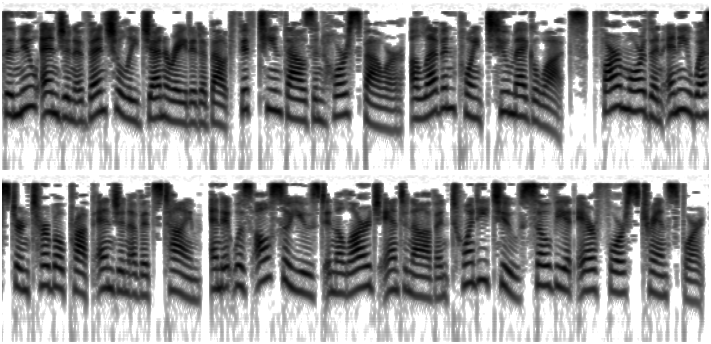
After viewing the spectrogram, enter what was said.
The new engine eventually generated about 15,000 horsepower, 11.2 megawatts, far more than any Western turboprop engine of its time, and it was also used in the large Antonov An-22 Soviet Air Force transport.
